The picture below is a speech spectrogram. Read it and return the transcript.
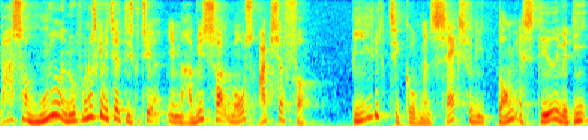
bare så mudret nu, for nu skal vi til at diskutere, jamen har vi solgt vores aktier for billigt til Goldman Sachs, fordi Dong er steget i værdi,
